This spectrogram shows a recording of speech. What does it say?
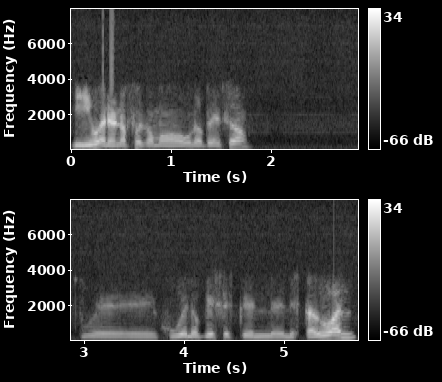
Y bueno, no fue como uno pensó. jugué lo que es este el, estadual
